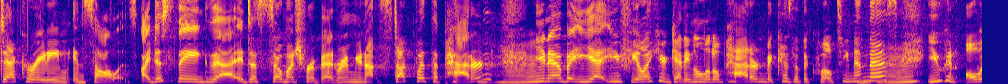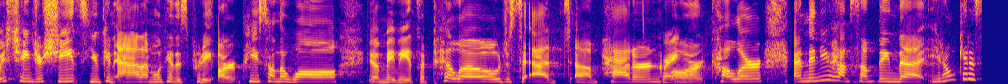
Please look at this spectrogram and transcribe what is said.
decorating in solids. I just think that it does so much for a bedroom. You're not stuck with the pattern, mm -hmm. you know, but yet you feel like you're getting a little pattern because of the quilting in mm -hmm. this. Mm-hmm. You can always change your sheets. You can add, I'm looking at this pretty art piece on the wall. You know, maybe it's a pillow just to add um, pattern right. or color. And then you have something that you don't get as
